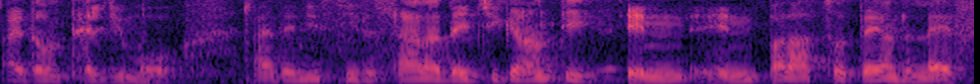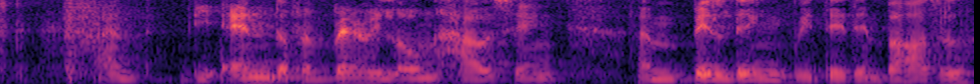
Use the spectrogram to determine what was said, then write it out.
I don't tell you more. And then you see the Sala dei Giganti in, in Palazzo Te on the left, and the end of a very long housing um, building we did in Basel,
